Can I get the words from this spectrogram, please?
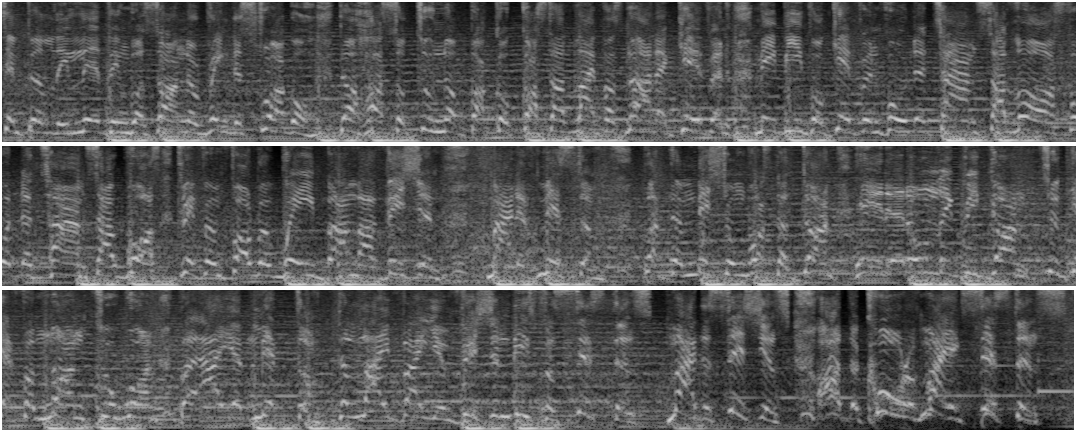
simply living was honoring the struggle. The hustle to no buckle, cost our life was not a given. Maybe forgiven for the times I lost, for the times I was driven far away by my vision. Might have missed them, but the mission was the done. It had only begun to get from none to one, but I admit them. The life I envision, these persistence. My decisions are the core of my existence.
